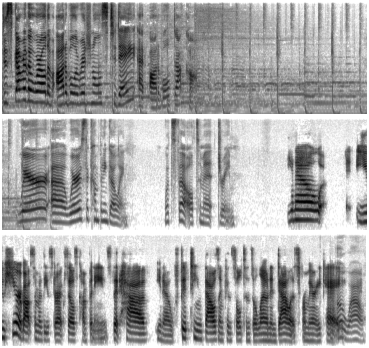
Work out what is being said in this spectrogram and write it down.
Discover the world of Audible originals today at audible.com. Where uh, where is the company going? What's the ultimate dream? You know, you hear about some of these direct sales companies that have, you know, 15,000 consultants alone in Dallas for Mary Kay. Oh, wow.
